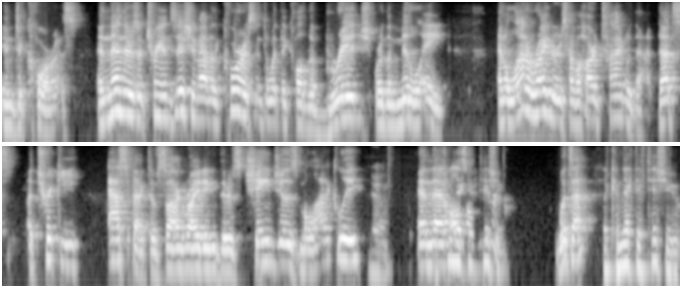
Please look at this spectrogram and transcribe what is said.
into chorus. And then there's a transition out of the chorus into what they call the bridge or the middle eight. And a lot of writers have a hard time with that. That's a tricky aspect of songwriting. There's changes melodically. Yeah. And then Connective also tissue, what's that? the connective tissue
